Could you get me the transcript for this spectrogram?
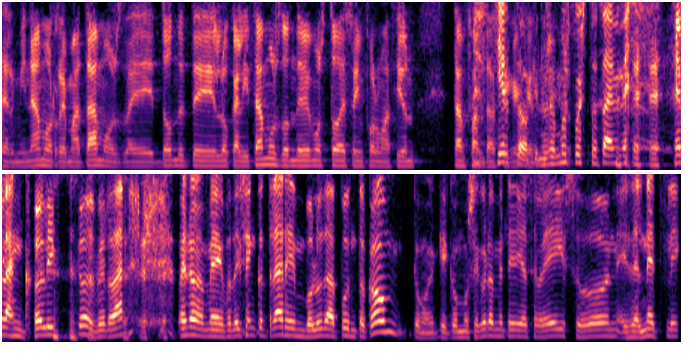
terminamos, rematamos, de dónde te localizamos, dónde vemos toda esa información tan fantástica. Es cierto, que, nos hemos puesto tan melancólicos, ¿verdad? bueno, me podéis encontrar en boluda.com, como, que como seguramente ya sabréis, son, es el Netflix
